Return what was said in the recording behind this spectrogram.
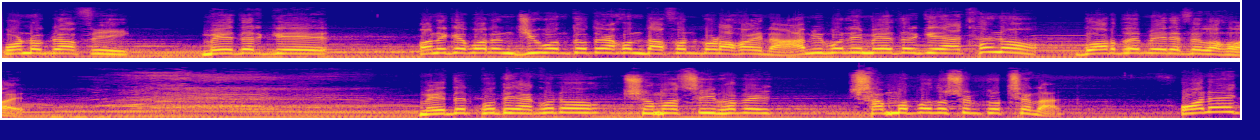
পর্নোগ্রাফি মেয়েদেরকে, অনেকে বলেন জীবন্ত তো এখন দাফন করা হয় না। আমি বলি মেয়েদেরকে এখনও গর্বে মেরে ফেলা হয়। মেয়েদের প্রতি এখনও সমাজ সেইভাবে সাম্য প্রদর্শন করছে না। অনেক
